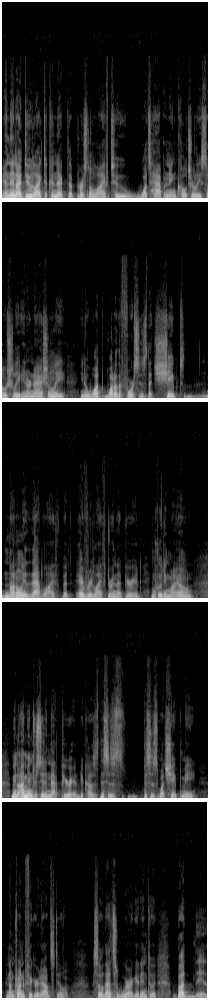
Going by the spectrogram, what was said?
And then I do like to connect the personal life to what's happening culturally, socially, internationally. You know, what, what are the forces that shaped not only that life, but every life during that period, including my own? I mean, I'm interested in that period because this is, this is what shaped me, and I'm trying to figure it out still. So that's where I get into it. But the,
